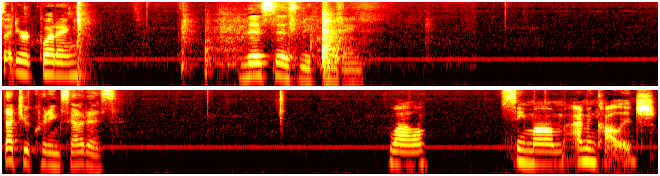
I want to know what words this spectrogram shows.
Said you were quitting. This is me quitting. Thought you were quitting sodas. Well, see, Mom, I'm in college.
